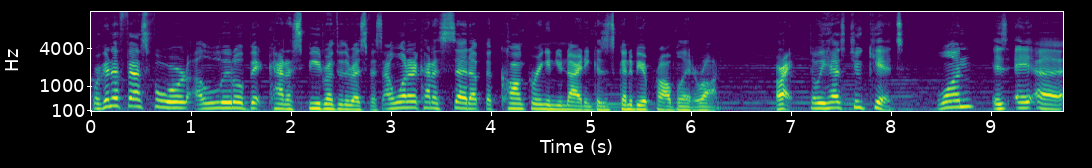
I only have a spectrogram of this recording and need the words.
we're gonna fast forward a little bit, kind of speed run through the rest of this. I wanted to kind of set up the conquering and uniting because it's gonna be a problem later on. All right, so he has two kids. One is a uh,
